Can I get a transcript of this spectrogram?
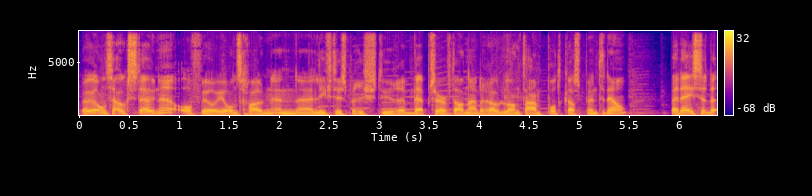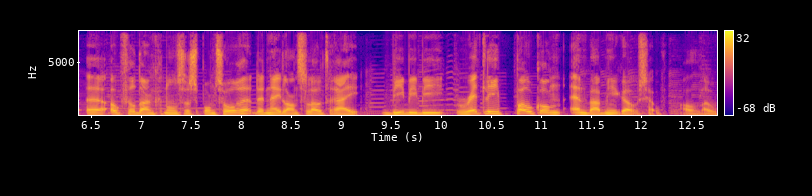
Wil je ons ook steunen of wil je ons gewoon een eh, liefdesbrief sturen? Websurf dan naar de Rode Lantaarnpodcast.nl. Bij deze eh, ook veel dank aan onze sponsoren. De Nederlandse Loterij, BBB, Ridley, Pokon en Bamigo. Zo, hallo.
